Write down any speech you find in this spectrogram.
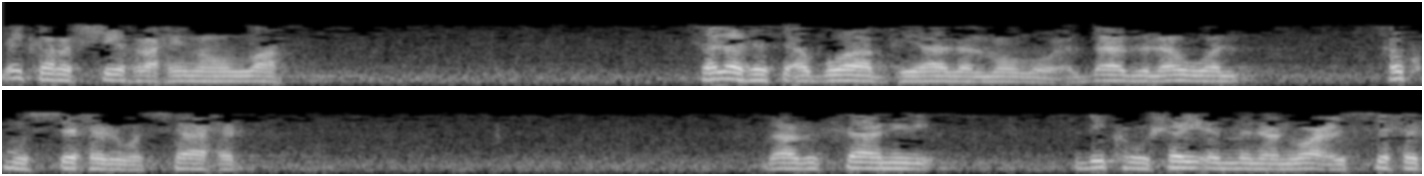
ذكر الشيخ رحمه الله ثلاثة أبواب في هذا الموضوع. الباب الأول حكم السحر والساحر. الباب الثاني ذكر شيء من أنواع السحر.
